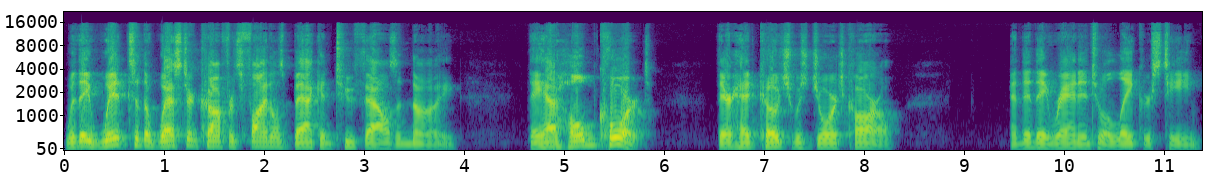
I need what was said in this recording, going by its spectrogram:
When they went to the Western Conference Finals back in 2009, they had home court. Their head coach was George Karl. And then they ran into a Lakers team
